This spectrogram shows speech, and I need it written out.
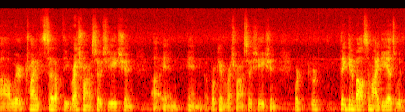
Uh, we're trying to set up the restaurant association uh, in in Brookhaven Restaurant Association. We're, we're thinking about some ideas with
